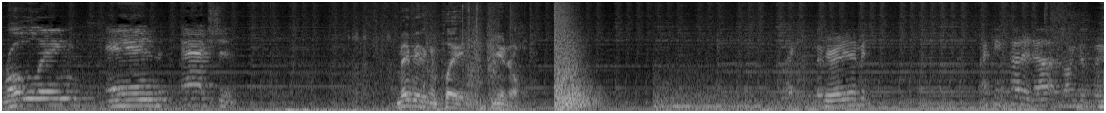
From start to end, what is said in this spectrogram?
rolling, and action. Maybe they can play at your funeral. You ready, Andy? I can cut it out as long as we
